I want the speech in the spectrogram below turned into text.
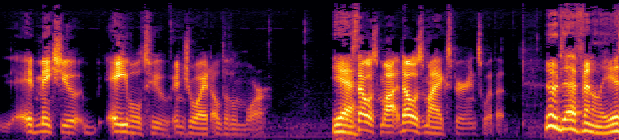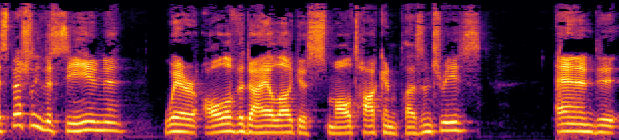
it makes you able to enjoy it a little more. Yeah, that was my that was my experience with it. No, definitely, especially the scene where all of the dialogue is small talk and pleasantries, and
